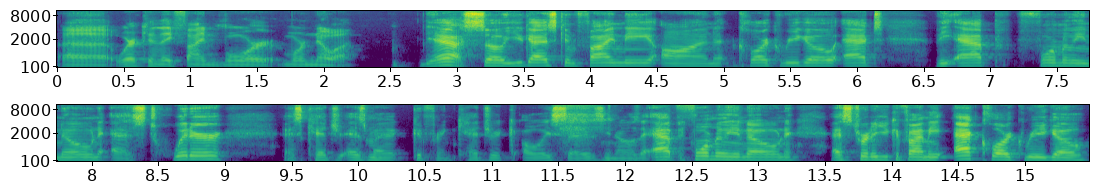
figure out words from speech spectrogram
Uh, where can they find more more Noah? Yeah. So you guys can find me on Clark Rigo at the app formerly known as Twitter. As Ked- as my good friend Kedrick always says, you know, the app formerly known as Twitter. You can find me at Clark Rigo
